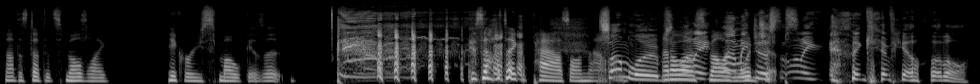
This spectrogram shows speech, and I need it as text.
It's not the stuff that smells like hickory smoke, is it? Because I'll take a pass on that. Some one. lubes. I don't wanna me, smell like let me wood just chips. let me, let me give you a little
